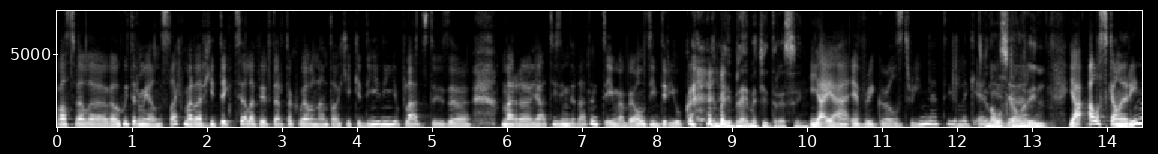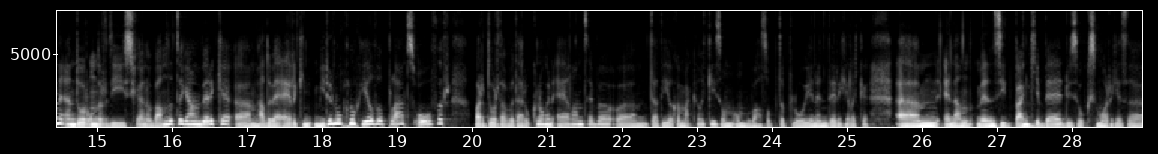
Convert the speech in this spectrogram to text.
was wel, wel goed ermee aan de slag, maar de architect zelf heeft daar toch wel een aantal gekke dingen in geplaatst. Dus, maar ja, het is inderdaad een thema bij ons, die driehoeken. En ben je blij met je dressing? Ja, ja. Every girl's dream natuurlijk. En alles dus, kan erin? Ja, alles kan erin. En door onder die schuine wanden te gaan werken, um, hadden wij eigenlijk in het midden ook nog heel veel plaats over. Waardoor dat we daar ook nog een eiland hebben um, dat heel gemakkelijk is om, om was op te plooien en dergelijke. Um, en dan met een zitbankje bij, dus ook s'morgens uh,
